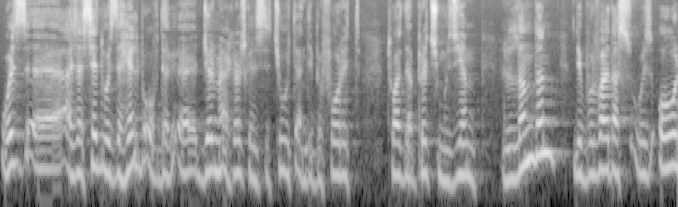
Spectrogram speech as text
Was, uh, as I said, with the help of the uh, German Archaeological Institute and before it, it was the British Museum in London. They provide us with all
